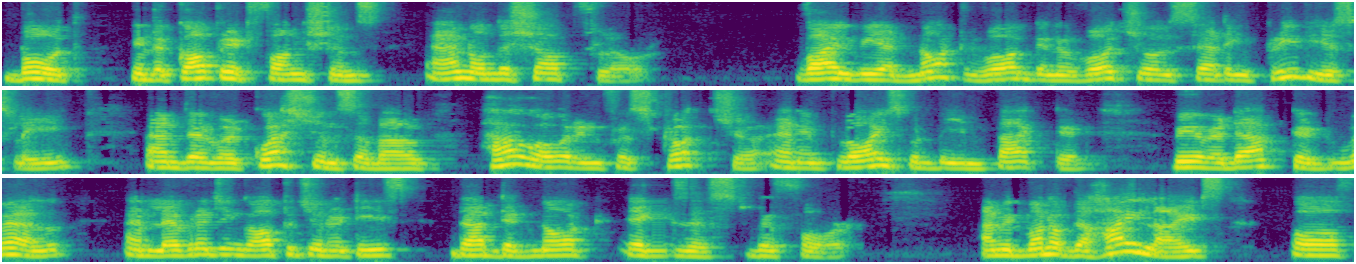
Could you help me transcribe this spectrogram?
both in the corporate functions and on the shop floor. While we had not worked in a virtual setting previously, and there were questions about how our infrastructure and employees would be impacted, we have adapted well and leveraging opportunities that did not exist before. I mean, one of the highlights of,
